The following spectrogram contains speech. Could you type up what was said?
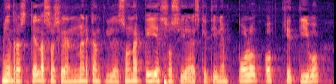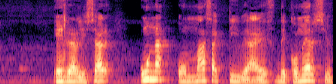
mientras que las sociedades mercantiles son aquellas sociedades que tienen por objetivo el realizar una o más actividades de comercio.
